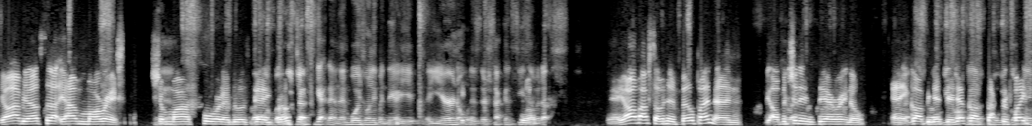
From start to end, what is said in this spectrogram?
Y'all have y'all, you have Morris, Shamar yeah. Ford, and those guys. But we just get them. Them boys only been there a year, a year now. This is their second season yeah. with us. Yeah, y'all have something to build on, and the opportunity is there right now. And it got to be this. Just got sacrifice.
